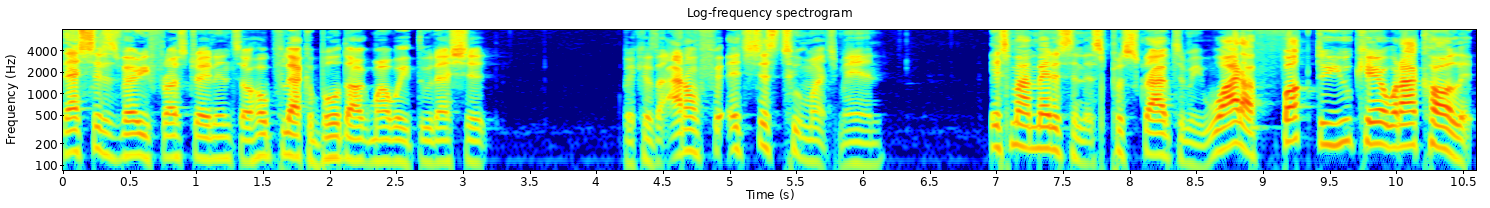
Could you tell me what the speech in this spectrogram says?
That shit is very frustrating. So hopefully I can bulldog my way through that shit. Because I don't feel it's just too much, man. It's my medicine. It's prescribed to me. Why the fuck do you care what I call it?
